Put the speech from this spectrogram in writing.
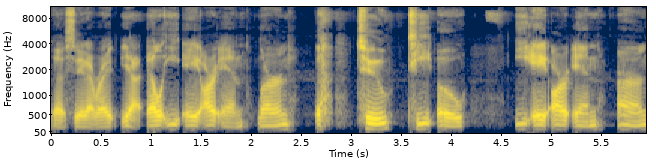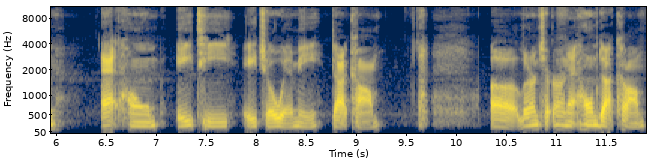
Did I say that right? Yeah, L E A R N, learn to T O E A R N, earn at home, A T H O M E dot com. Uh, learn to earn at home.com.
